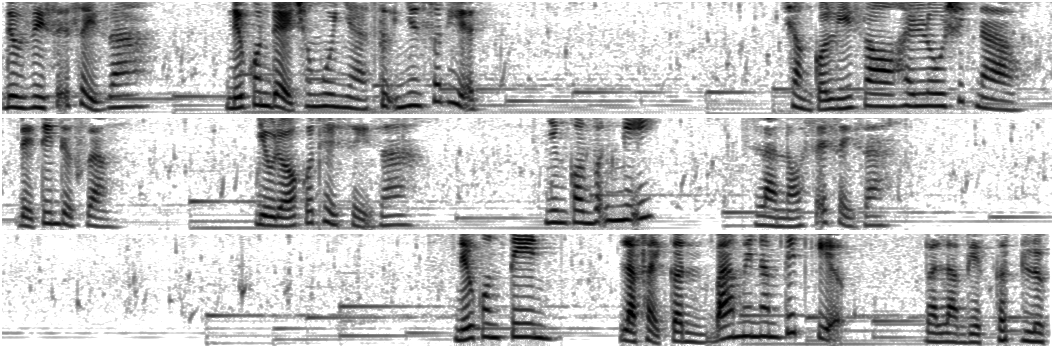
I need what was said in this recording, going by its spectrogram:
điều gì sẽ xảy ra nếu con để cho ngôi nhà tự nhiên xuất hiện? Chẳng có lý do hay logic nào để tin được rằng điều đó có thể xảy ra, nhưng con vẫn nghĩ là nó sẽ xảy ra. Nếu con tin là phải cần 30 năm tiết kiệm và làm việc cật lực,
